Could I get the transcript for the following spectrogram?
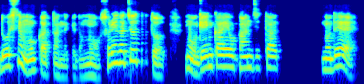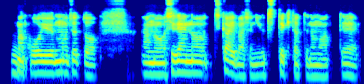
どうしても多かったんだけども、それがちょっともう限界を感じたので、うんまあこういうもうちょっと、あの、自然の近い場所に移ってきたっていうのもあって、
